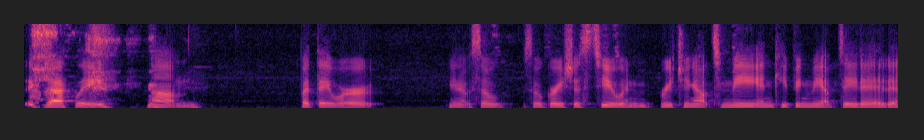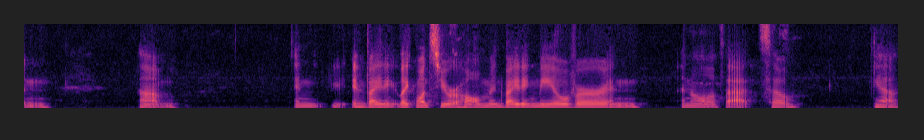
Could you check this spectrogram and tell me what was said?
exactly. Um, but they were, you know, so so gracious too, and reaching out to me and keeping me updated and um and inviting like once you were home inviting me over and and all of that. So yeah.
